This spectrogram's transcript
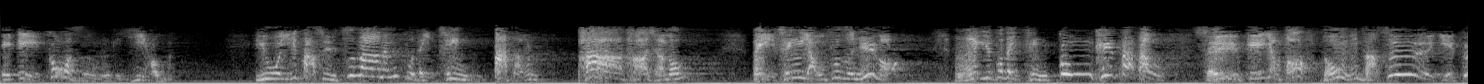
一一个人的妖门，若一大岁，只哪能不得清大招？怕他什么？得清要夫是女貌。我也不得请公开大道，谁敢要到动着手一个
